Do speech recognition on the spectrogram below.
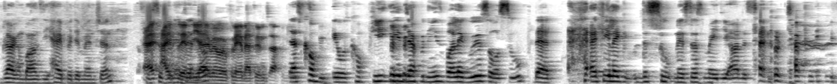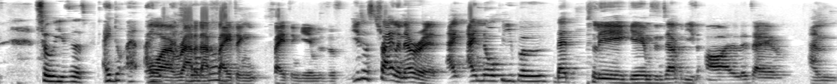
Dragon Ball Z Hyper Dimension. I, I played. Nintendo. Yeah, I remember playing that in Japanese. That's com- it was completely in Japanese, but like we were so soup that I feel like the soupness just made you understand Japanese. So you just I don't I, I, or I rather that know. fighting fighting games is just you just trial and error it. I, I know people that play games in Japanese all the time. And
